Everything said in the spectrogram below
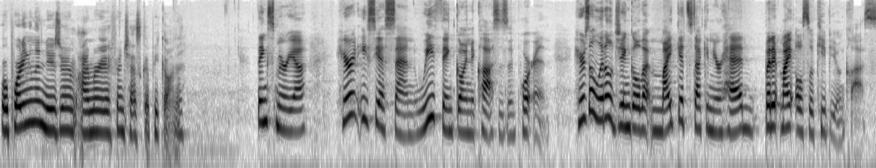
Reporting in the newsroom, I'm Maria Francesca Picone. Thanks, Maria. Here at ECSN, we think going to class is important. Here's a little jingle that might get stuck in your head, but it might also keep you in class.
